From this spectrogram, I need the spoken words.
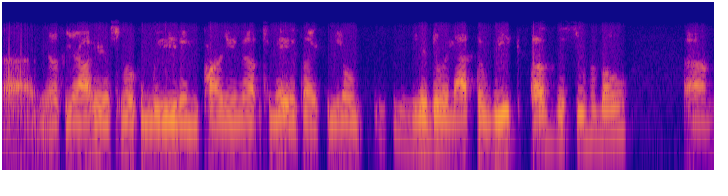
Uh, you know, if you're out here smoking weed and partying up, to me, it's like you don't. You're doing that the week of the Super Bowl. Um,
